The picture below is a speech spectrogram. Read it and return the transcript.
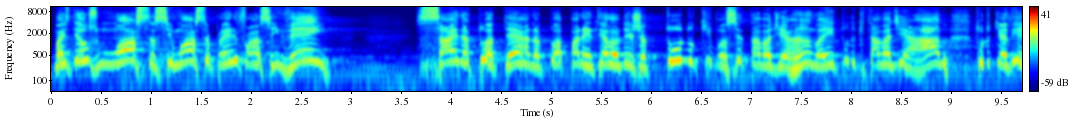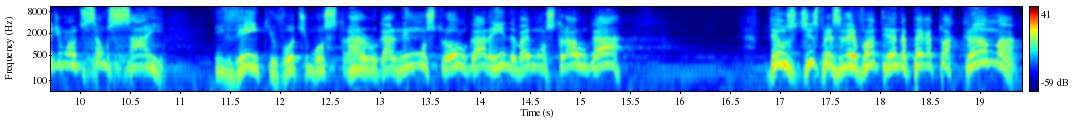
Mas Deus mostra, se mostra para ele e fala assim: vem, sai da tua terra, da tua parentela, deixa tudo que você estava de errando aí, tudo que estava de errado, tudo que havia de maldição, sai e vem que vou te mostrar o lugar. Nem mostrou o lugar ainda, vai mostrar o lugar. Deus diz para ele: levanta e anda, pega a tua cama.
